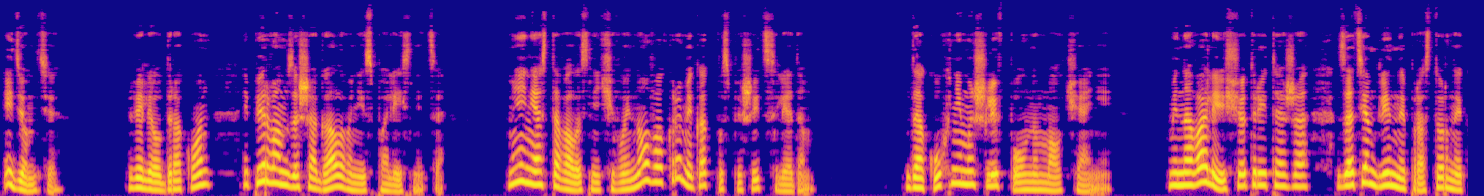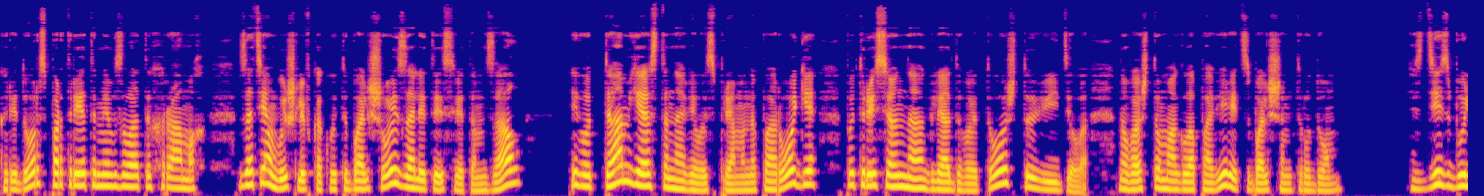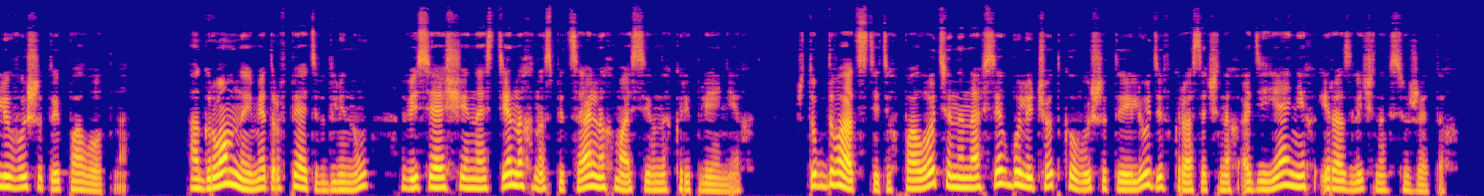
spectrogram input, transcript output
«Идемте», — велел дракон и первым зашагал вниз по лестнице. Мне не оставалось ничего иного, кроме как поспешить следом. До кухни мы шли в полном молчании. Миновали еще три этажа, затем длинный просторный коридор с портретами в золотых рамах, затем вышли в какой-то большой, залитый светом зал — и вот там я остановилась прямо на пороге, потрясенно оглядывая то, что видела, но во что могла поверить с большим трудом. Здесь были вышитые полотна. Огромные, метров пять в длину, висящие на стенах на специальных массивных креплениях. Штук двадцать этих полотен, и на всех были четко вышитые люди в красочных одеяниях и различных сюжетах.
